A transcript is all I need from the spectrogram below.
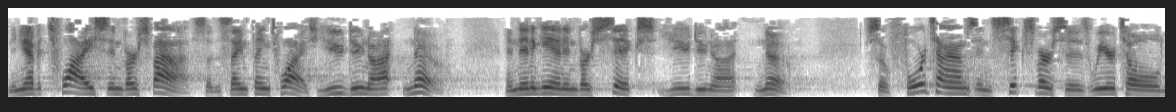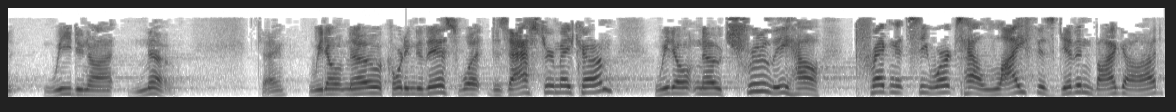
Then you have it twice in verse 5. So the same thing twice. You do not know. And then again in verse 6, you do not know. So four times in six verses we are told we do not know. Okay? We don't know, according to this, what disaster may come. We don't know truly how pregnancy works, how life is given by God.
